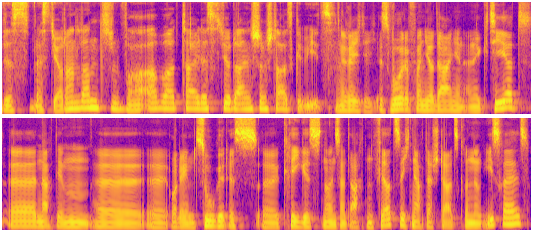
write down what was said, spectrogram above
das Westjordanland war aber Teil des jordanischen Staatsgebiets. Richtig. Es wurde von Jordanien annektiert äh, nach dem äh, äh, oder im Zuge des äh, Krieges 1948 nach der Staatsgründung Israels.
